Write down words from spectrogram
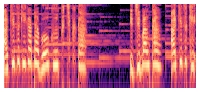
秋月型防空駆逐艦。一番艦秋月。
